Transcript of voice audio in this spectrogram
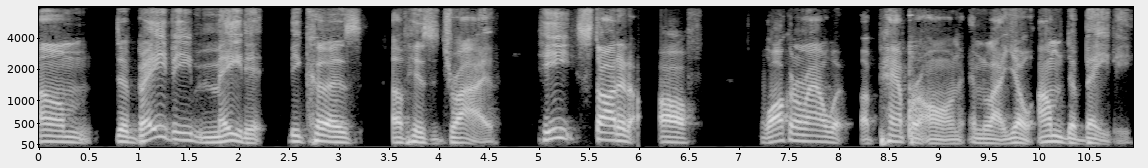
Um, DaBaby made it because of his drive. He started off walking around with a pamper on and like, yo, I'm DaBaby.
